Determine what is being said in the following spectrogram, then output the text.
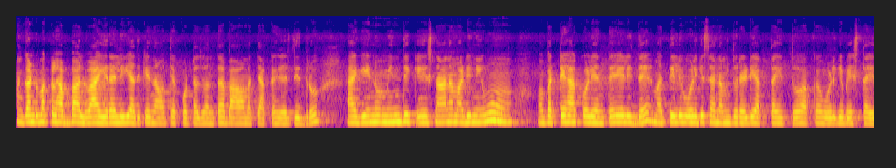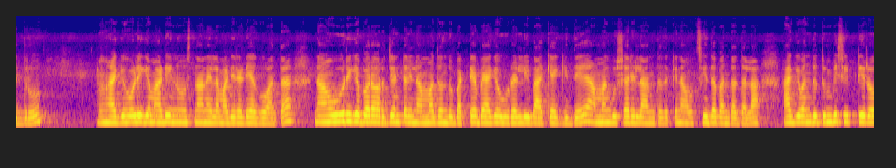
ಗಂಡು ಮಕ್ಕಳ ಹಬ್ಬ ಅಲ್ವಾ? ಇರಲಿ, ಅದಕ್ಕೆ ನಾವು ತೆಕ್ಕೊಟ್ಟದ್ದು ಅಂತ ಬಾವ ಮತ್ತು ಅಕ್ಕ ಹೇಳ್ತಿದ್ರು. ಹಾಗೇನು ಮಿಂದಿಗೆ ಸ್ನಾನ ಮಾಡಿ ನೀವು ಬಟ್ಟೆ ಹಾಕ್ಕೊಳ್ಳಿ ಅಂತ ಹೇಳಿದ್ದೆ. ಮತ್ತಿಲ್ಲಿ ಹೋಳಿಗೆ ಸಹ ನಮ್ಮದು ರೆಡಿ ಆಗ್ತಾ ಇತ್ತು. ಅಕ್ಕ ಹೋಳಿಗೆ ಬೇಯಿಸ್ತಾ ಇದ್ದರು ಹಾಗೆ ಹೋಳಿಗೆ ಮಾಡಿ ಇನ್ನು ಸ್ನಾನ ಎಲ್ಲ ಮಾಡಿ ರೆಡಿ ಆಗುವ ಅಂತ. ನಾವು ಊರಿಗೆ ಬರೋ ಅರ್ಜೆಂಟಲ್ಲಿ ನಮ್ಮದೊಂದು ಬಟ್ಟೆ ಬ್ಯಾಗೆ ಊರಲ್ಲಿ ಬಾಕಿ ಆಗಿದ್ದೆ ಅಮ್ಮಂಗೆ ಹುಷಾರಿಲ್ಲ ಅಂತದಕ್ಕೆ ನಾವು ಸೀದಾ ಬಂದದ್ದಲ್ಲ. ಹಾಗೆ ಒಂದು ತುಂಬಿಸಿಟ್ಟಿರೋ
